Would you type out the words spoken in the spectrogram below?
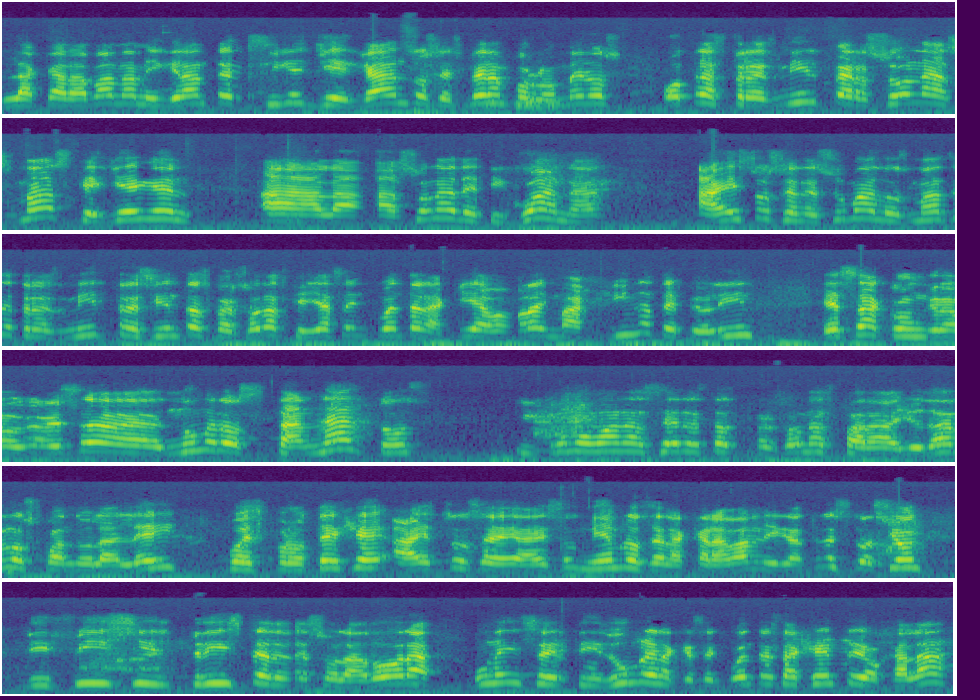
la caravana migrante sigue llegando, se esperan por lo menos otras 3 mil personas más que lleguen a la a zona de Tijuana. A eso se le suman los más de 3.300 personas que ya se encuentran aquí. Ahora imagínate, Piolín, esa esos números tan altos y cómo van a ser estas personas para ayudarlos cuando la ley pues protege a estos eh, a estos miembros de la caravana migrante. Una situación difícil, triste, desoladora, una incertidumbre en la que se encuentra esta gente y ojalá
